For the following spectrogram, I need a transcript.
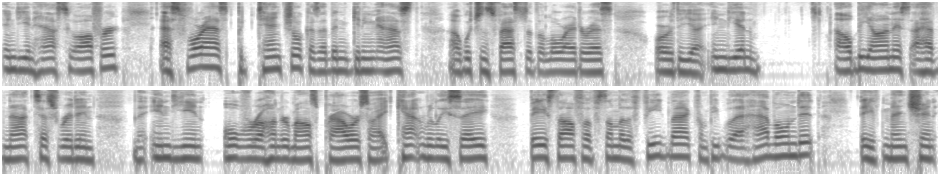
indian has to offer as far as potential because i've been getting asked uh, which one's faster the lowrider s or the uh, indian I'll be honest, I have not test ridden the Indian over 100 miles per hour. So I can't really say, based off of some of the feedback from people that have owned it, they've mentioned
